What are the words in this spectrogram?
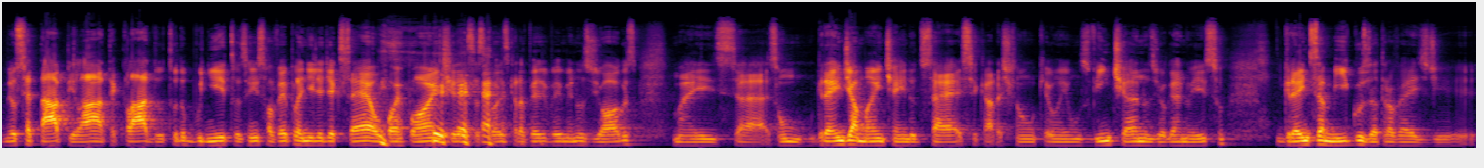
meu setup lá, teclado, tudo bonito, assim, só ver planilha de Excel, PowerPoint, essas coisas, cada vez vem menos jogos, mas uh, sou um grande amante ainda do CS, cara, acho que são que, uns 20 anos jogando isso, grandes amigos através de,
